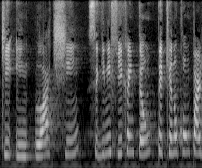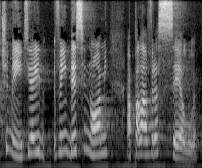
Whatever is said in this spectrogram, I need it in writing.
Que em latim significa então pequeno compartimento. E aí vem desse nome a palavra célula.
